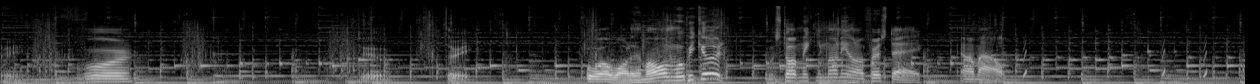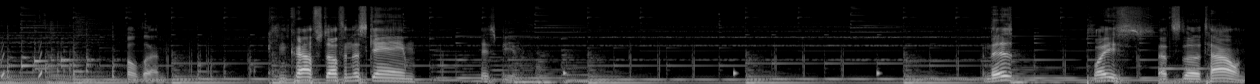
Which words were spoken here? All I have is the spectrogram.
Three, four, two, three. I'll water them all and we'll be good. We'll start making money on our first day. And I'm out. Well then. You can craft stuff in this game. It's beautiful. And this place, that's the town.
